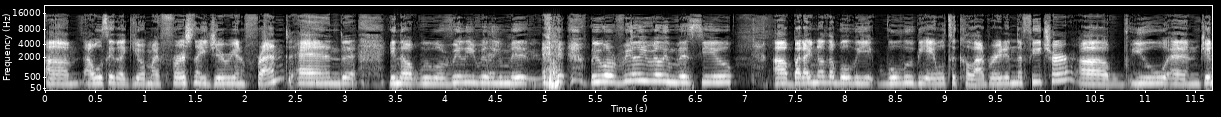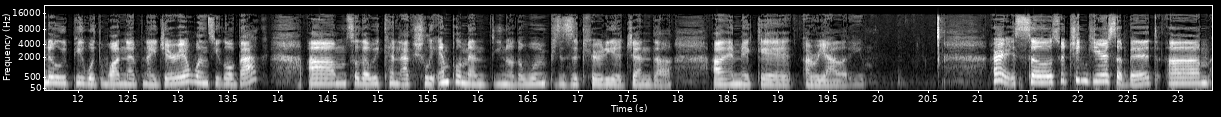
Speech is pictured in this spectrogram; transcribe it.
um, I will say, like you're my first Nigerian friend, and uh, you know we will really, really miss, we will really, really miss you. Uh, but I know that we'll be will we be able to collaborate in the future. Uh, you and GNWP with WANEP Nigeria once you go back, um, so that we can actually implement, you know, the Women Peace and Security agenda uh, and make it a reality. All right, so switching gears a bit, um,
